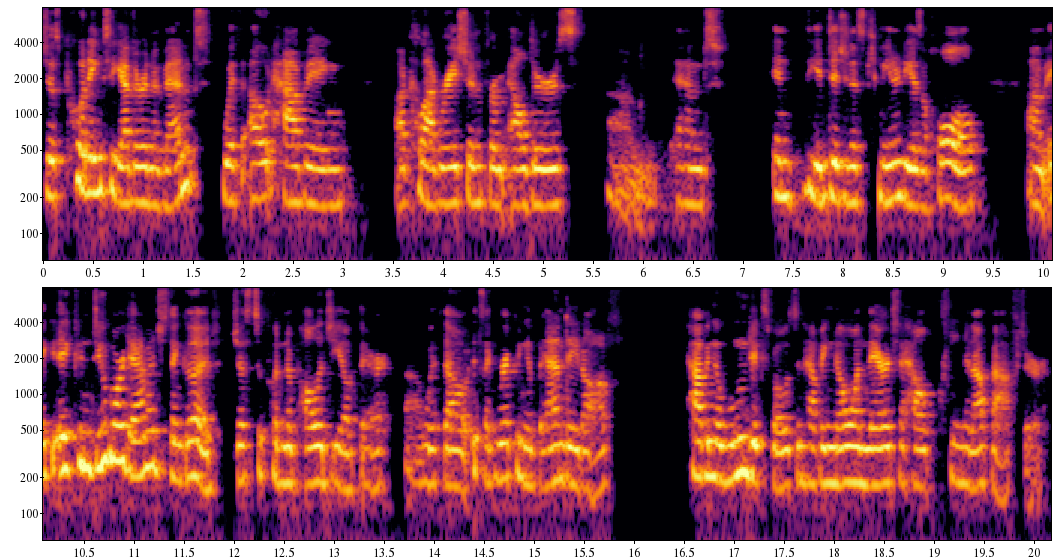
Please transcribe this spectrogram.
just putting together an event without having a collaboration from elders um, and in the Indigenous community as a whole, um, it, it, can do more damage than good just to put an apology out there uh, without, it's like ripping a band aid off having a wound exposed and having no one there to help clean it up after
